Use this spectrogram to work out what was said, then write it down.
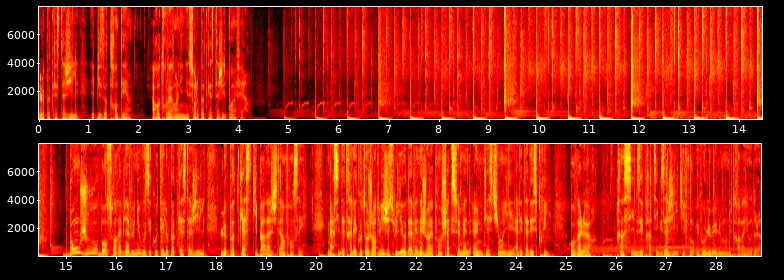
Le podcast Agile, épisode 31, à retrouver en ligne sur le podcastagile.fr. Bonjour, bonsoir et bienvenue, vous écoutez le podcast Agile, le podcast qui parle d'agilité en français. Merci d'être à l'écoute aujourd'hui, je suis Léo Daven et je réponds chaque semaine à une question liée à l'état d'esprit, aux valeurs, principes et pratiques agiles qui font évoluer le monde du travail au-delà.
